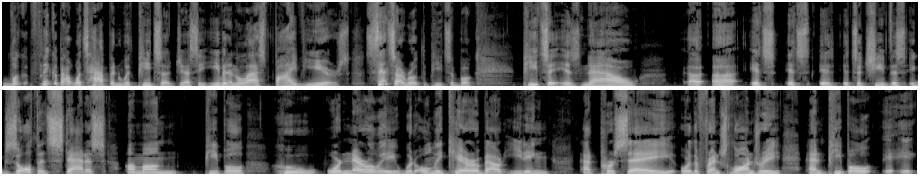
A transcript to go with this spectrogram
look, think about what's happened with pizza, Jesse, even in the last five years since I wrote the pizza book. Pizza is now. Uh, uh, it's it's it, it's achieved this exalted status among people who ordinarily would only care about eating at Per Se or the French Laundry, and people, it,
